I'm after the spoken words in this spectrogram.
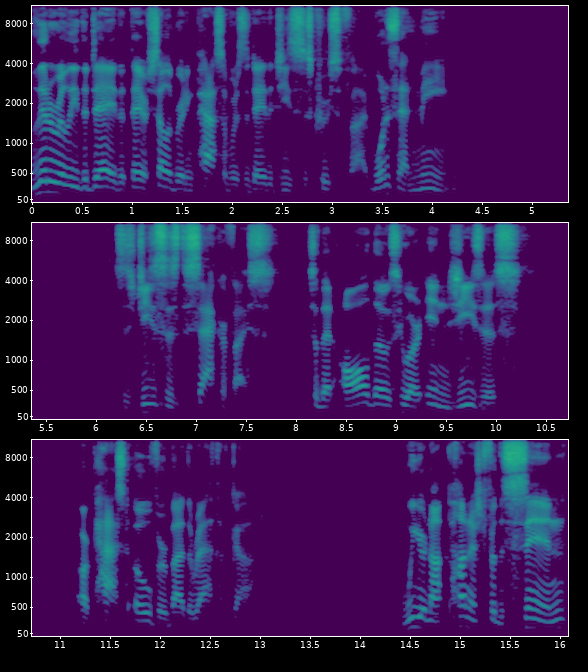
Literally, the day that they are celebrating Passover is the day that Jesus is crucified. What does that mean? Says Jesus is the sacrifice, so that all those who are in Jesus are passed over by the wrath of God. We are not punished for the sin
